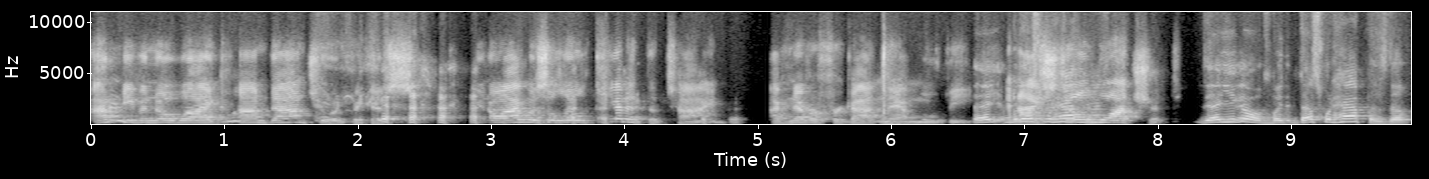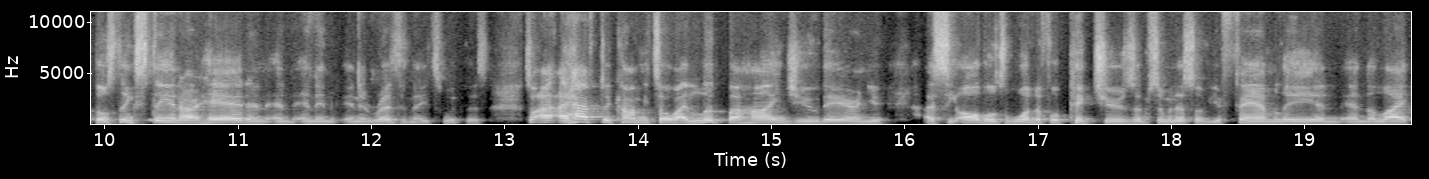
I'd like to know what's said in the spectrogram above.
I don't even know why I glommed onto it because you know I was a little kid at the time. I've never forgotten that movie, that, and I still happens. watch it. There you go. But that's what happens. Those things stay in our head, and and and, and it resonates with us. So I, I, have to comment. So I look behind you there, and you I see all those wonderful pictures. I'm assuming that's of your family and and the like.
